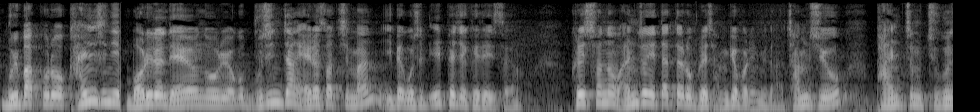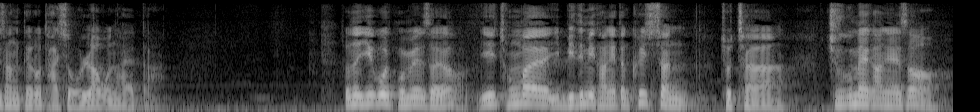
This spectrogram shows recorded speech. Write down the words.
물 밖으로 간신히 머리를 내어놓으려고 무진장 애를 썼지만 251페이지에 그게 돼 있어요. 크리스천은 완전히 때때로 물에 잠겨버립니다. 잠시 후 반쯤 죽은 상태로 다시 올라오곤 하였다. 저는 이걸 보면서요, 이 정말 이 믿음이 강했던 크리스천조차 죽음의 강에서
